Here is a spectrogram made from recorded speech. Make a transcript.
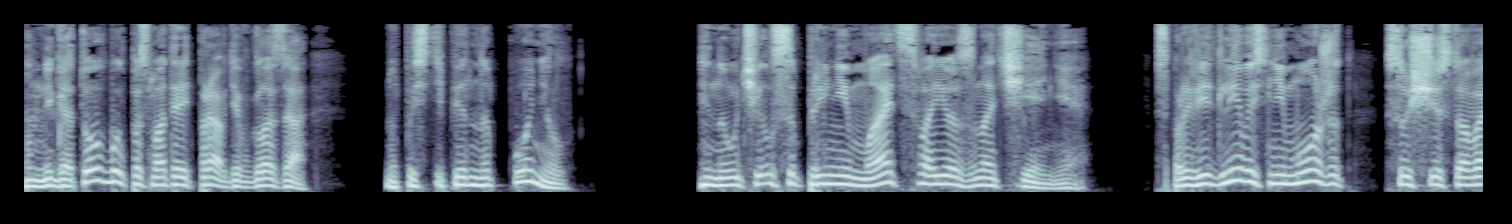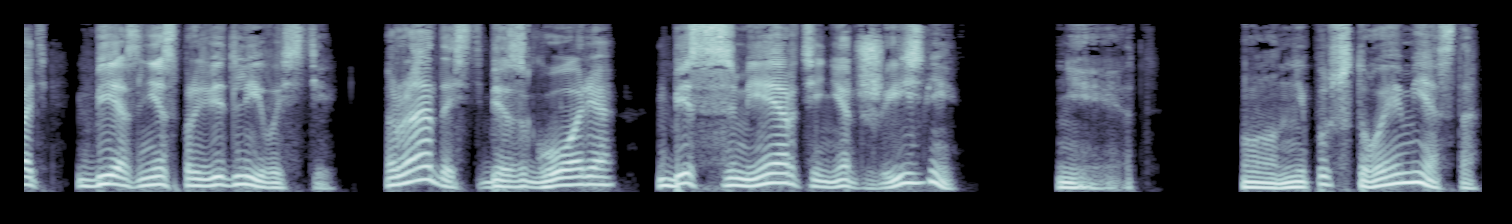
Он не готов был посмотреть правде в глаза, но постепенно понял и научился принимать свое значение. Справедливость не может существовать без несправедливости. Радость без горя, без смерти нет жизни. Нет, он не пустое место,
